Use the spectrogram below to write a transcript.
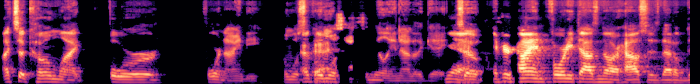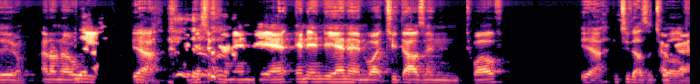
I took home like four, 490, almost, Okay. almost half a million out of the gate. Yeah. So if you're buying forty thousand dollar houses, that'll do. I don't know. Yeah. yeah, I guess if you're in Indiana, in Indiana in what 2012. yeah, in 2012. Okay.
